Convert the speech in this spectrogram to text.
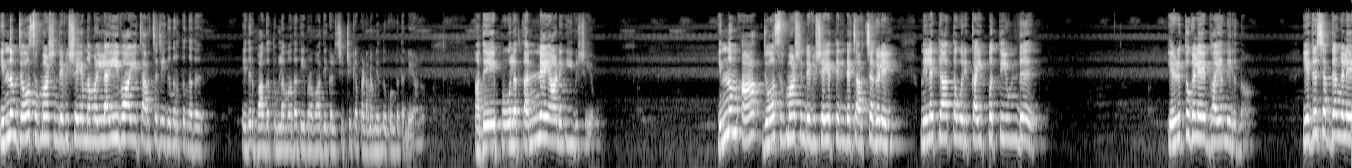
ഇന്നും ജോസഫ് മാഷിന്റെ വിഷയം നമ്മൾ ലൈവായി ചർച്ച ചെയ്ത് നിർത്തുന്നത് എതിർഭാഗത്തുള്ള മത തീവ്രവാദികൾ ശിക്ഷിക്കപ്പെടണം എന്നുകൊണ്ട് തന്നെയാണ്. അതേപോലെ തന്നെയാണ് ഈ വിഷയവും. ഇന്നും ആ ജോസഫ് മാഷിന്റെ വിഷയത്തിന്റെ ചർച്ചകളിൽ നിലയ്ക്കാത്ത ഒരു കൈപ്പത്തിയുണ്ട്. എഴുത്തുകളെ ഭയന്നിരുന്ന എതിർ ശബ്ദങ്ങളെ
